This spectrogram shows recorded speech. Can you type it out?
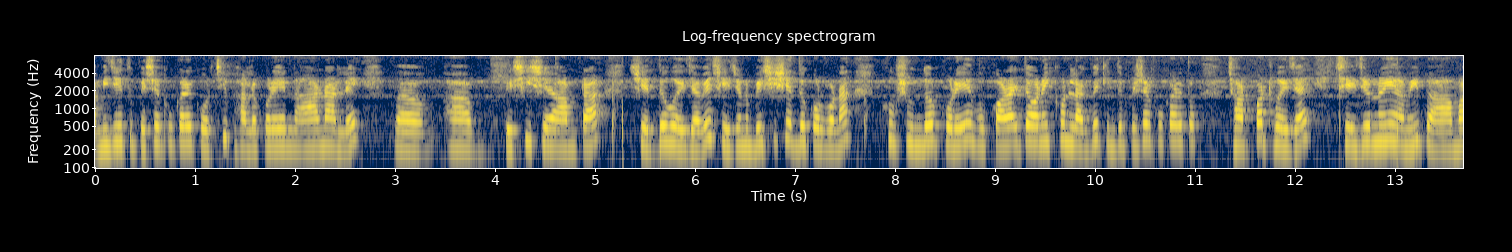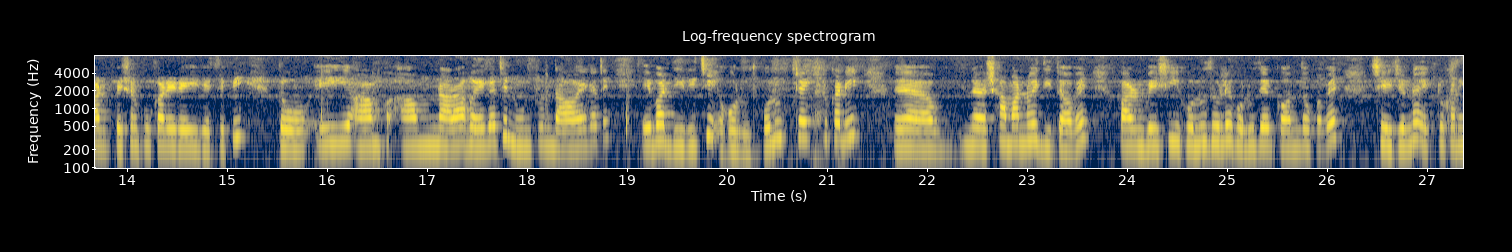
আমি যেহেতু প্রেশার কুকারে করছি, ভালো করে না নাড়লে বেশি সে আমটা সেদ্ধ হয়ে যাবে, সেই জন্য বেশি সেদ্ধ করব না। খুব সুন্দর করে কড়াইতে অনেকক্ষণ লাগবে, কিন্তু প্রেশার কুকারে তো ঝটপট হয়ে যায়, সেই জন্যই আমি আমার প্রেশার কুকারের এই রেসিপি তো এই আম আম নাড়া হয়ে গেছে, নুন টুন দেওয়া হয়ে গেছে, এবার দিয়ে দিচ্ছি হলুদ। হলুদটা একটুখানি সামান্যই দিতে হবে, কারণ বেশি হলুদ হলে হলুদের গন্ধ হবে, সেই জন্য একটুখানি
